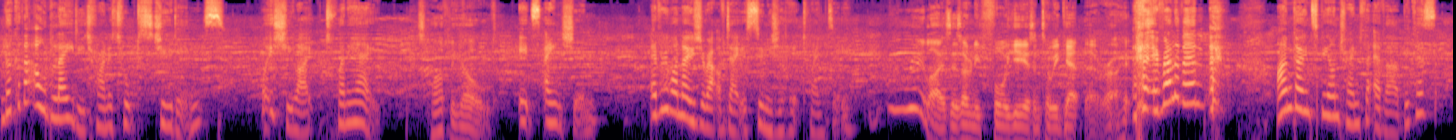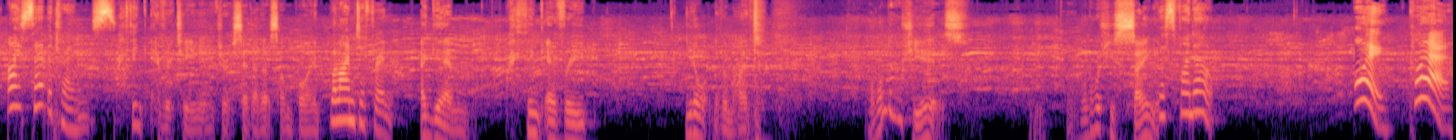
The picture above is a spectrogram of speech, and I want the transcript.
Look at that old lady trying to talk to students. What is she like, 28? It's hardly old. It's ancient. Everyone knows you're out of date as soon as you hit 20. You realise there's only four years until we get there, right? Irrelevant! I'm going to be on trend forever because I set the trends. I think every teenager has said that at some point. Well, I'm different. Again, I think every. You know what? Never mind. I wonder who she is. I wonder what she's saying. Let's find out. Oi, Claire!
